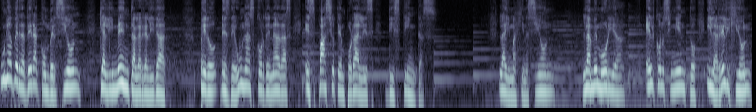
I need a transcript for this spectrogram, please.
una verdadera conversión que alimenta la realidad, pero desde unas coordenadas espacio-temporales distintas. La imaginación, la memoria, el conocimiento y la religión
